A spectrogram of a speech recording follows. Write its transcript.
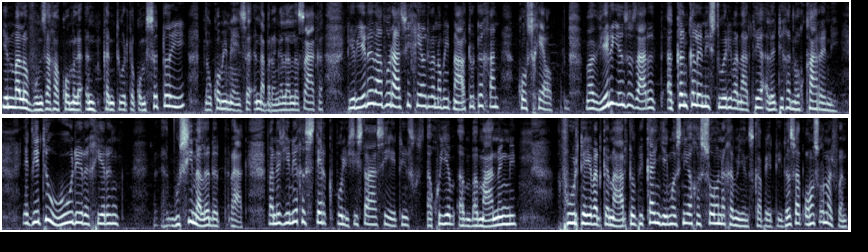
eenmal 'n woensdag gekom hulle in kantoor te kom sit hulle hier. Nou kom die mense en dan bring hulle hulle sake. Die rede daarvoor is die geld wat om met na toe te gaan kos geld. Maar weer eens is daar 'n kinkel in die storie van dat hulle dit genoeg karre nie. Ek weet hoe die regering hoe sien hulle dit raak. Want as jy nie 'n sterk polisiestasie het, 'n goeie um, bemanning nie, voertuie wat kan. Jy kan jy mos nie 'n gesonde gemeenskap hê wat ons ondervind.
